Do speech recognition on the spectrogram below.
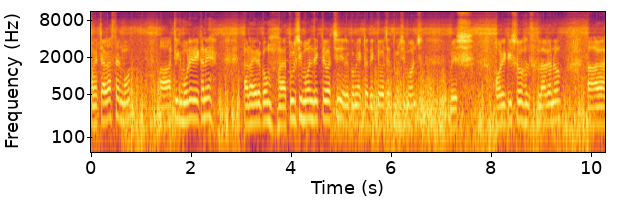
মানে চার রাস্তার মোড়। ঠিক মোড়ের এখানে একটা এরকম তুলসী মঞ্চ দেখতে পাচ্ছি এরকম একটা দেখতে পাচ্ছি তুলসী মঞ্চ। বেশ, হরে কৃষ্ণ লাগানো, আর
